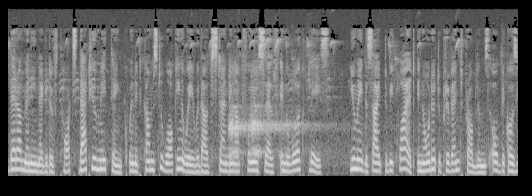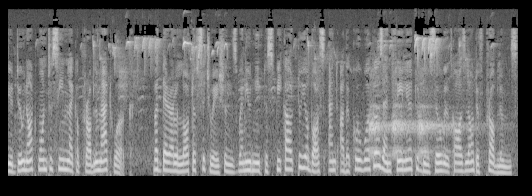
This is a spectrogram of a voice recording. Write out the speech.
There are many negative thoughts that you may think when it comes to walking away without standing up for yourself in the workplace. You may decide to be quiet in order to prevent problems or because you do not want to seem like a problem at work. But there are a lot of situations when you need to speak out to your boss and other co-workers and failure to do so will cause a lot of problems.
